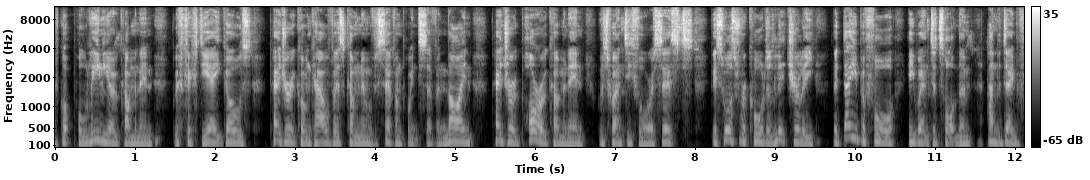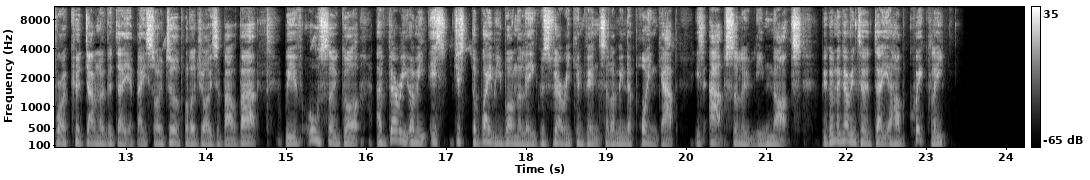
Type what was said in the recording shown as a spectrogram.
We've got Paulinho coming in with 58 goals, Pedro Gonçalves coming in with 7.79, Pedro Porro coming in with 24 assists. This was recorded literally the day before he went to Tottenham and the day before I could download the database, so I do apologise about that. We've also got a very, I mean, it's just the way we won the league was very convincing. I mean, the point gap is absolutely nuts. We're going to go into the data hub quickly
